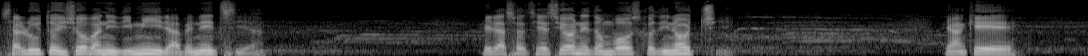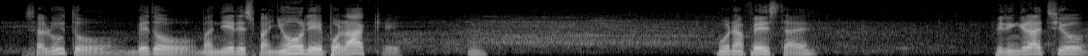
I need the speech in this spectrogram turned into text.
saluto i giovani di Mira, Venezia, e l'associazione Don Bosco di Nocci. E anche saluto, vedo bandiere spagnole e polacche. Buona festa, eh? Vi ringrazio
